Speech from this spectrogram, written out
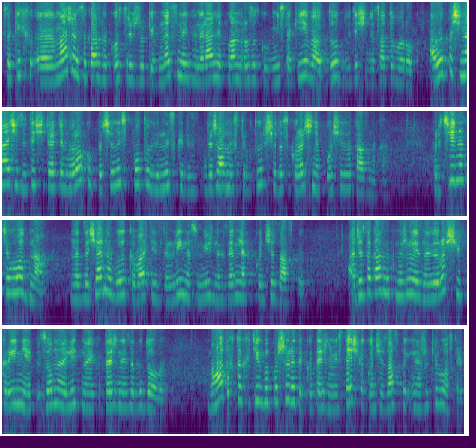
В таких е, межах заказник Острів Жуків внесений в Генеральний план розвитку міста Києва до 2020 року. Але починаючи з 2003 року почались потуги низки державних структур щодо скорочення площі заказника. Причина цього одна – надзвичайно велика вартість землі на суміжних землях Кончезаспи. Адже заказник межує з найдорожчою в країні зоною елітної котежної забудови. Багато хто хотів би поширити котежні містечка Кончезаспи і на Жуків-острів.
